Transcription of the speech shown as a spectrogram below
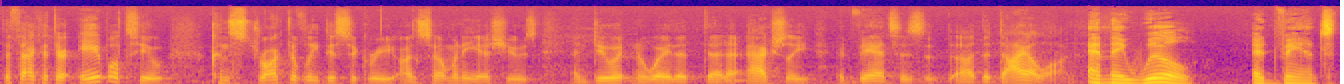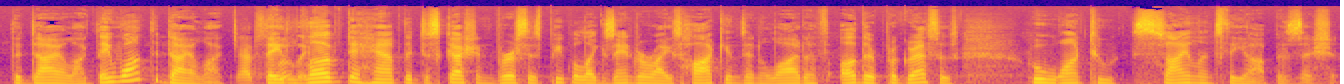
The fact that they're able to constructively disagree on so many issues and do it in a way that that actually advances uh, the dialogue. and they will advance the dialogue. They want the dialogue. Absolutely. They love to have the discussion versus people like Zandra Rice Hawkins and a lot of other progressives who want to silence the opposition.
